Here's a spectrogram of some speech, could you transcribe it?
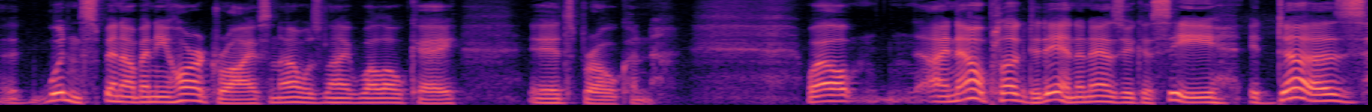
it wouldn't spin up any hard drives, and I was like, well, okay, it's broken. Well, I now plugged it in, and as you can see, it does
